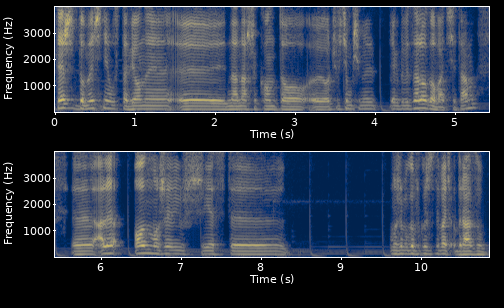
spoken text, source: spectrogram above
też domyślnie ustawiony y, na nasze konto. Y, oczywiście musimy jak gdyby zalogować się tam, y, ale on może już jest. Możemy go wykorzystywać od razu,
